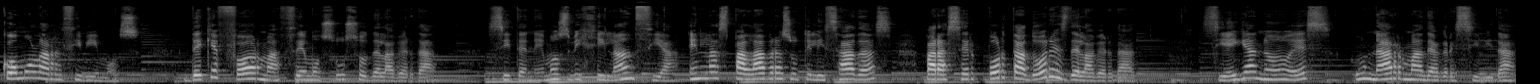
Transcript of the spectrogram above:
cómo la recibimos, de qué forma hacemos uso de la verdad, si tenemos vigilancia en las palabras utilizadas para ser portadores de la verdad, si ella no es un arma de agresividad,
